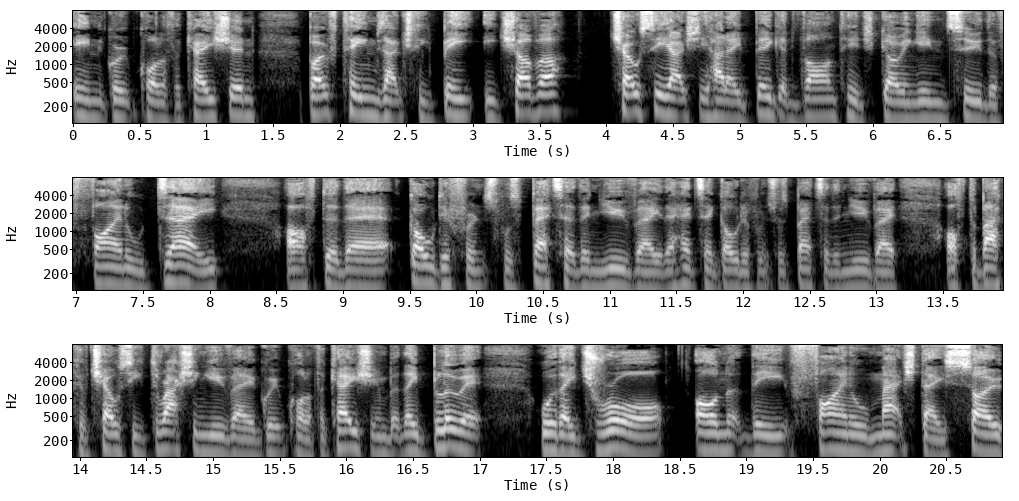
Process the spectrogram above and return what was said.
in group qualification. Both teams actually beat each other. Chelsea actually had a big advantage going into the final day after their goal difference was better than Juve. Their head-to-head goal difference was better than Juve off the back of Chelsea thrashing Juve a group qualification, but they blew it with a draw on the final match day. So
